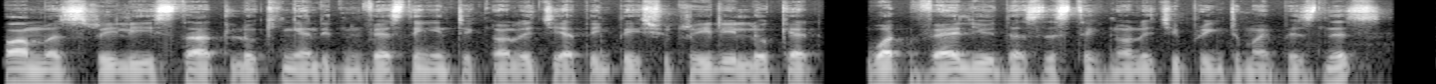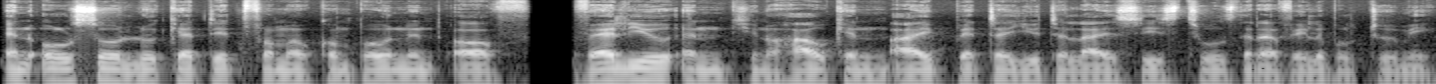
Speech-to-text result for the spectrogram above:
farmers really start looking at investing in technology, I think they should really look at what value does this technology bring to my business and also look at it from a component of value and you know how can I better utilize these tools that are available to me.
